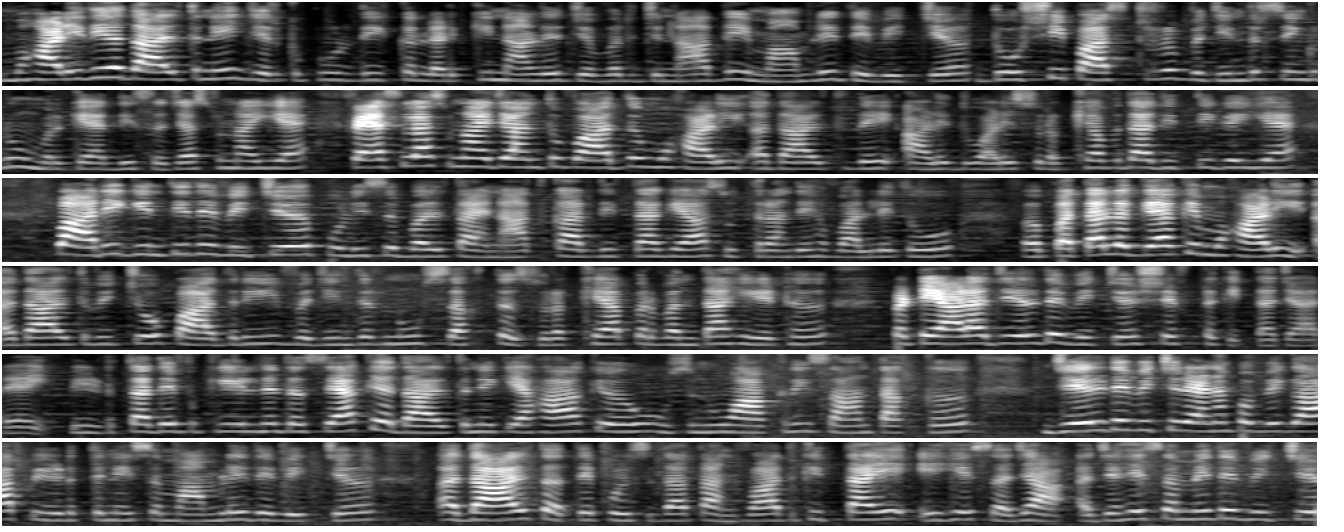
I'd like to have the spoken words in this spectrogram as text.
ਮੋਹਾਲੀ ਦੀ ਅਦਾਲਤ ਨੇ ਜਿਰਕਪੁਰ ਦੀ ਇੱਕ ਲੜਕੀ ਨਾਲ ਜਬਰ ਜਨਾਹ ਦੇ ਮਾਮਲੇ ਦੇ ਵਿੱਚ ਦੋਸ਼ੀ ਪਾਸਟਰ ਬਜਿੰਦਰ ਸਿੰਘ ਨੂੰ ਉਮਰ ਕੈਦ ਦੀ ਸਜ਼ਾ ਸੁਣਾਈ ਹੈ। ਫੈਸਲਾ ਸੁਣਾਏ ਜਾਣ ਤੋਂ ਬਾਅਦ ਮੋਹਾਲੀ ਅਦਾਲਤ ਦੇ ਆਲੇ ਦੁਆਲੇ ਸੁਰੱਖਿਆ ਵਧਾ ਦਿੱਤੀ ਗਈ ਹੈ। ਭਾਰੀ ਗਿਣਤੀ ਦੇ ਵਿੱਚ ਪੁਲਿਸ ਬਲ ਤਾਇਨਾਤ ਕਰ ਦਿੱਤਾ ਗਿਆ। ਸੂਤਰਾਂ ਦੇ ਹਵਾਲੇ ਤੋਂ ਪਤਾ ਲੱਗਿਆ ਕਿ ਮੋਹਾਲੀ ਅਦਾਲਤ ਵਿੱਚੋਂ ਪਾਦਰੀ ਵਜਿੰਦਰ ਨੂੰ ਸਖਤ ਸੁਰੱਖਿਆ ਪ੍ਰਬੰਧਾਂ ਹੇਠ ਪਟਿਆਲਾ ਜੇਲ੍ਹ ਦੇ ਵਿੱਚ ਸ਼ਿਫਟ ਕੀਤਾ ਜਾ ਰਿਹਾ ਹੈ। ਪੀੜਤਾ ਦੇ ਵਕੀਲ ਨੇ ਦੱਸਿਆ ਕਿ ਅਦਾਲਤ ਨੇ ਕਿਹਾ ਕਿ ਉਹ ਉਸ ਨੂੰ ਆਖਰੀ ਸਾਹ ਤੱਕ ਜੇਲ੍ਹ ਦੇ ਵਿੱਚ ਰਹਿਣਾ ਪਵੇਗਾ। ਪੀੜਤ ਨੇ ਇਸ ਮਾਮਲੇ ਦੇ ਵਿੱਚ ਅਦਾਲਤ ਅਤੇ ਪੁਲਿਸ ਦਾ ਧੰਨਵਾਦ ਕੀਤਾ। ਹੈ ਇਹ ਸਜ਼ਾ ਅਜਿਹੇ ਸਮੇਂ ਦੇ ਵਿੱਚ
